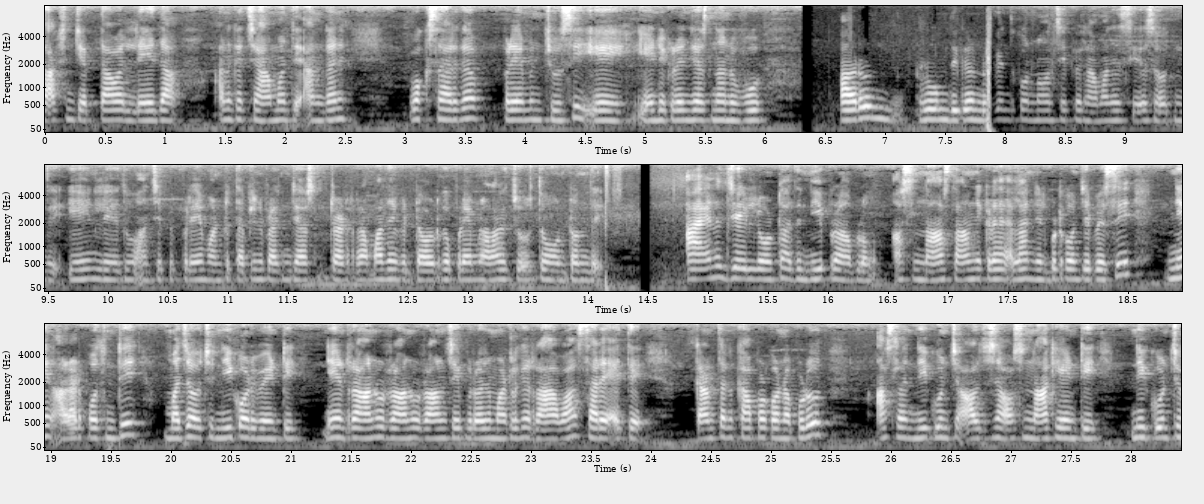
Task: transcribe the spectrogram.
సాక్ష్యం చెప్తావా లేదా? అనక చామంతి అనగానే ఒకసారిగా ప్రేమను చూసి ఏ ఏంటి ఇక్కడ ఏం చేస్తున్నావు నువ్వు? అరుణ్ రూమ్ దగ్గర నువ్వెందుకు ఉన్నావు? అని చెప్పి రామాదేవి సీరియస్ అవుతుంది. ఏం లేదు అని చెప్పి ప్రేమ అంటూ తప్పించిన ప్రయత్నం చేస్తుంటాడు. రామాదేవి డౌట్గా ప్రేమను అలాగే చూస్తూ ఉంటుంది. ఆయన జైల్లో ఉంటే అది నీ ప్రాబ్లం. అసలు నా స్థానం ఇక్కడ ఎలా నిలబెట్టుకోని చెప్పేసి నేను అలాడిపోతుంటే మజా వచ్చి నీ కూడా ఏంటి? నేను రాను రాను రాను చెప్పి రోజు మాటలకి రావా? సరే అయితే గణతను కాపాడుకున్నప్పుడు అసలు నీ గురించి ఆలోచించిన అవసరం నాకేంటి? నీ గురించి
